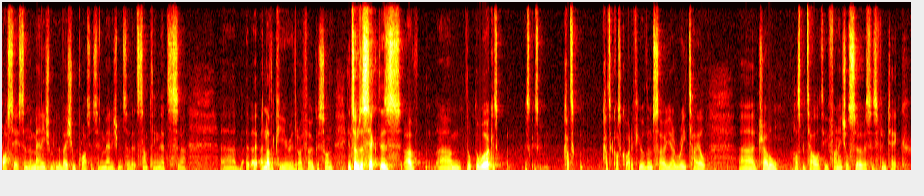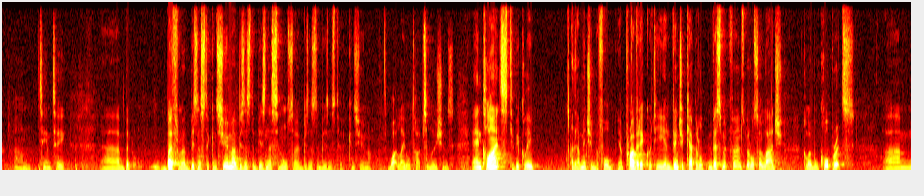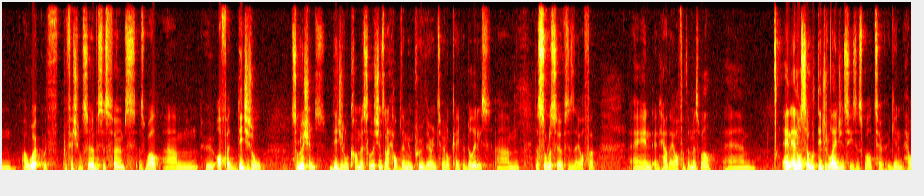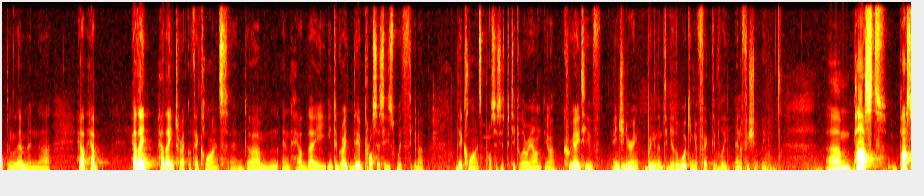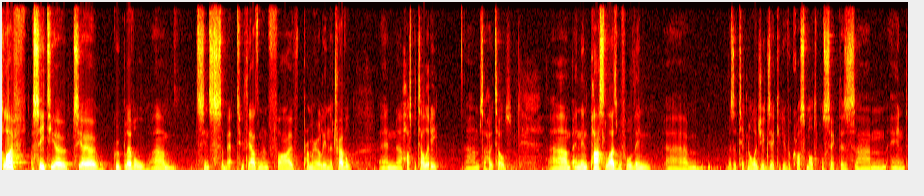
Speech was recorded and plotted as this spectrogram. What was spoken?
process and the management, innovation process and management. So that's something that's uh, uh, another key area that I focus on. In terms of sectors, um, the, the, work is, is, is, cuts, cuts across quite a few of them. So, you know, retail, uh, travel, hospitality, financial services, fintech, um, TMT, uh, but both from a business to consumer, business to business, and also business to business to consumer, white label type solutions. And clients typically, I think I mentioned before, you know, private equity and venture capital investment firms, but also large global corporates. Um, I work with professional services firms as well um, who offer digital solutions, digital commerce solutions, and I help them improve their internal capabilities, um, the sort of services they offer, and, and how they offer them as well. Um, and, and also with digital agencies as well too, again, helping them and uh, how, how, how, they, how they interact with their clients and, um, and how they integrate their processes with, you know, their clients' processes, particularly around, you know, creative engineering, bringing them together, working effectively and efficiently. Um, past, past life, a CTO, CIO group level um, since about 2005, primarily in the travel and uh, hospitality, um, so hotels. Um, and then past lives before then um, as a technology executive across multiple sectors. Um, and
